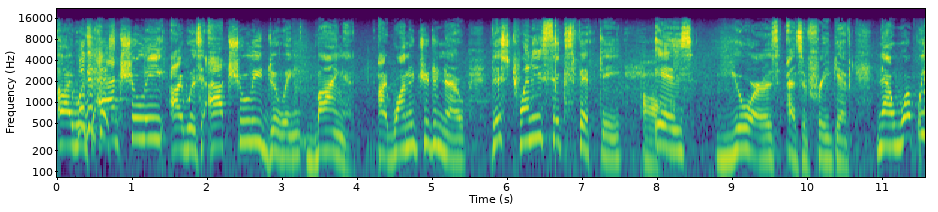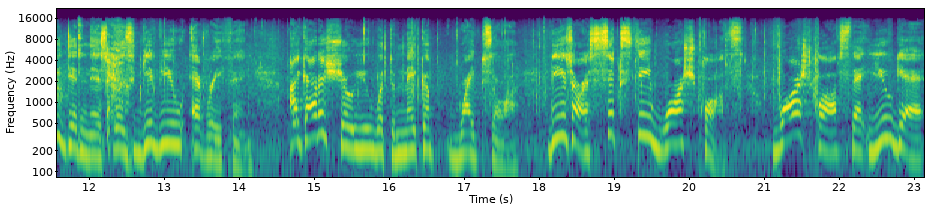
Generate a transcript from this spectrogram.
I was actually, I was actually doing, buying it I wanted you to know this 2650 oh. is yours as a free gift. Now, what we did in this was give you everything. I gotta show you what the makeup wipes are. These are 60 washcloths. Washcloths that you get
